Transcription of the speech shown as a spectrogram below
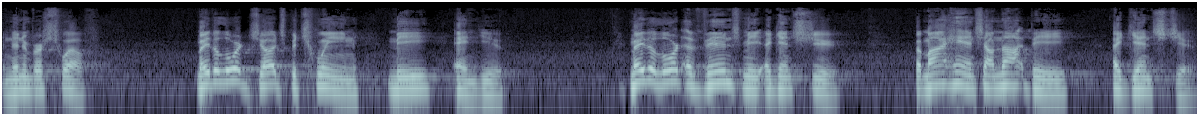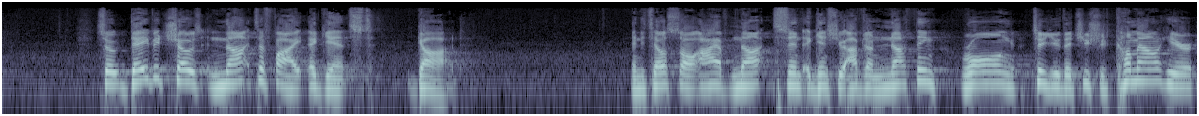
And then in verse 12, may the Lord judge between me and you. May the Lord avenge me against you, but my hand shall not be against you. So David chose not to fight against God. And he tells Saul, I have not sinned against you. I've done nothing wrong to you that you should come out here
